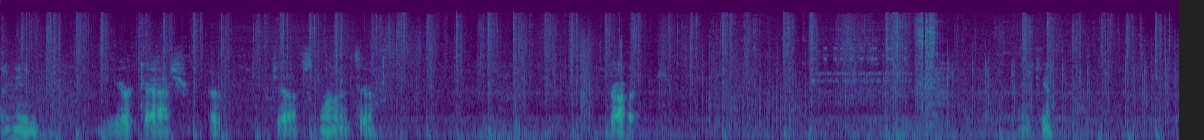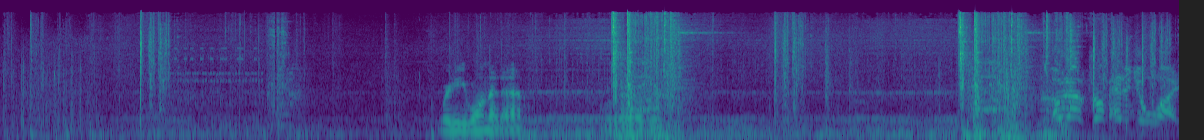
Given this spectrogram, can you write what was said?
I need your cash, or Jeff's, one of the two. Drop it. Thank you. Where do you want it at? Whatever. Loadout drop headed your way.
